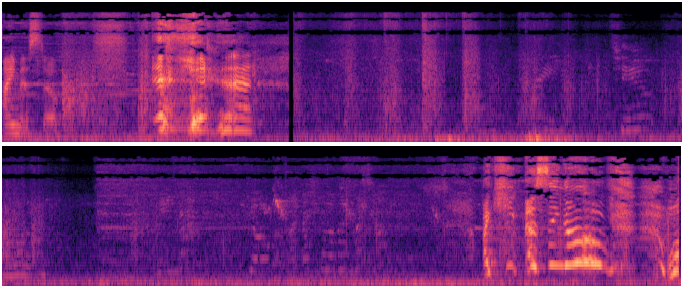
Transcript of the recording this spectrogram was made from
I messed up. Three, two, one. I keep messing up!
